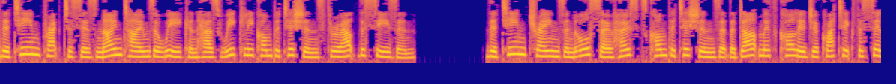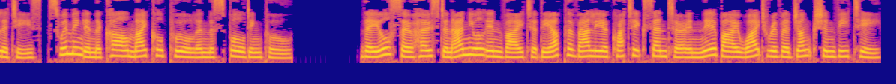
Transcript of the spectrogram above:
The team practices nine times a week and has weekly competitions throughout the season. The team trains and also hosts competitions at the Dartmouth College aquatic facilities, swimming in the Karl Michael Pool and the Spaulding Pool. They also host an annual invite at the Upper Valley Aquatic Center in nearby White River Junction VT.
